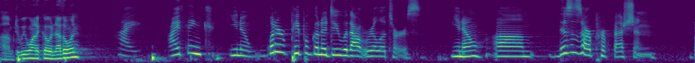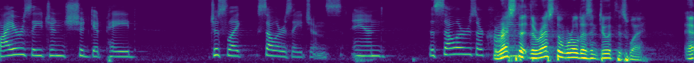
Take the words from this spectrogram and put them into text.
Um, do we want to go another one? Hi. I think, you know, what are people going to do without realtors? You know, um, this is our profession. Buyer's agents should get paid just like seller's agents. And the sellers are crying. The rest, of the, the rest of the world doesn't do it this way. Uh,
